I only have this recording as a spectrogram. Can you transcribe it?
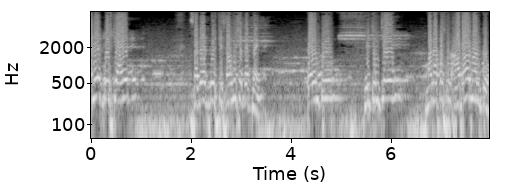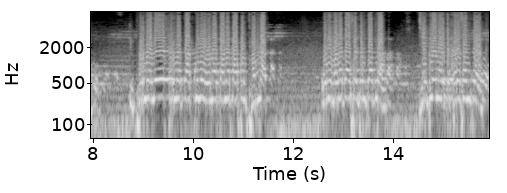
अनेक गोष्टी आहेत. सगळ्याच गोष्टी सांगू शकत नाही. परंतु मी तुमचे मनापासून आभार मानतो की पूर्ण वेळ पूर्ण ताकदीने उन्हात आणत आपण थांबलात. कोणी म्हणत असेल तुमच्यातला जिंकलो नाही तर खरं सांगतो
